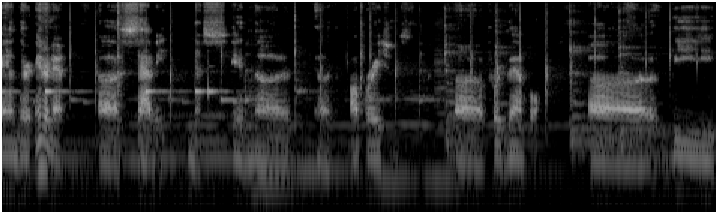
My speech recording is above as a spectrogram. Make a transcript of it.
and their internet uh, savviness in uh, uh operations. Uh, for example, uh, the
